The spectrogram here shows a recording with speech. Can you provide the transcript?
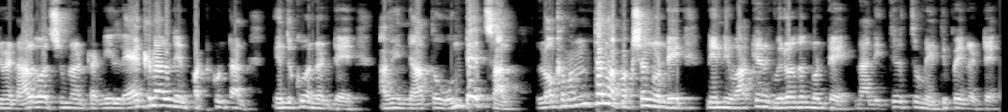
ఇరవై నాలుగో వచనంలో అంటాడు నీ లేఖనాలు నేను పట్టుకుంటాను. ఎందుకు అని అంటే అవి నాతో ఉంటే చాలు. లోకమంతా నా పక్షంగా ఉండి నేను నీ వాక్యానికి విరోధంగా ఉంటే నా నిత్యత్వం ఎత్తిపోయినట్టే.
